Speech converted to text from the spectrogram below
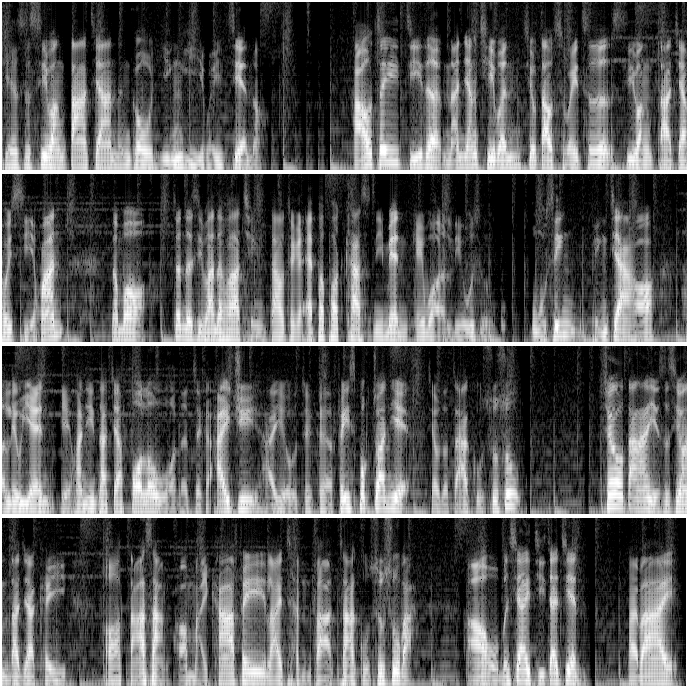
也是希望大家能够引以为戒哦。好，这一集的南洋奇闻就到此为止，希望大家会喜欢。那么真的喜欢的话，请到这个 Apple Podcast 里面给我留五星评价哦和留言，也欢迎大家 follow 我的这个 IG，还有这个 Facebook 专业，叫做扎古叔叔。最后，当然也是希望大家可以哦打赏哦买咖啡来惩罚扎古叔叔吧。好，我们下一集再见，拜拜。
